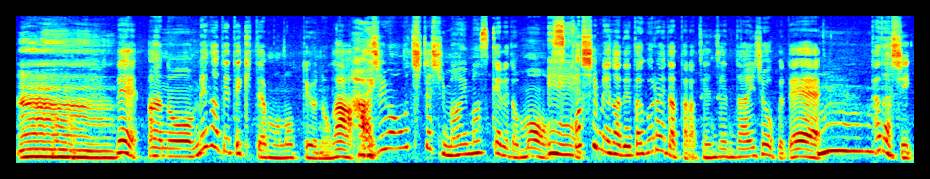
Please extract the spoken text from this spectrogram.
うーん。であの芽が出てきたものっていうのが、はい味は落ちてしまいますけれども、ええ少し芽が出たぐらいだったら全然大丈夫で、うーんただし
